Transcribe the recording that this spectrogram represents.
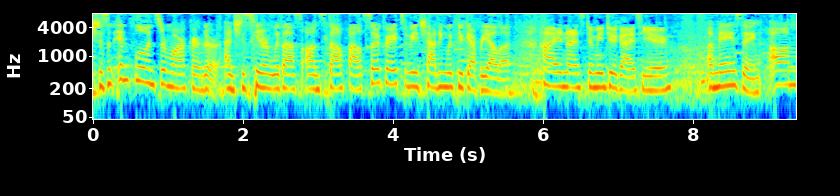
She's an influencer marketer and she's here with us on Style File. It's so great to be chatting with you, Gabriela. Hi, nice to meet you guys here. Amazing. Um,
